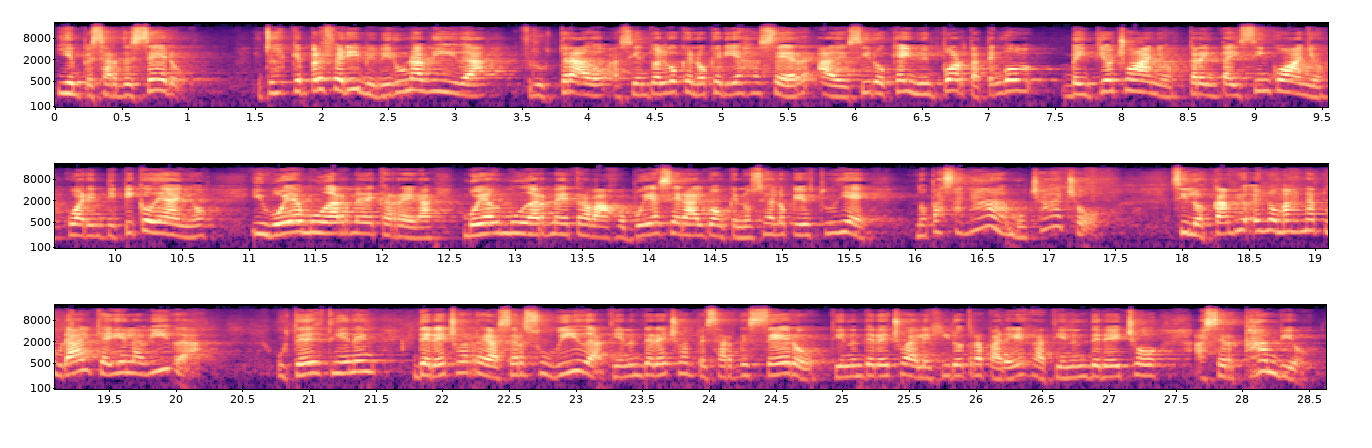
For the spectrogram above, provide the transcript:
y empezar de cero. Entonces, ¿qué preferís? Vivir una vida frustrado haciendo algo que no querías hacer a decir, ok, no importa, tengo 28 años, 35 años, 40 y pico de años y voy a mudarme de carrera, voy a mudarme de trabajo, voy a hacer algo aunque no sea lo que yo estudié? No pasa nada, muchacho. Si los cambios es lo más natural que hay en la vida. Ustedes tienen derecho a rehacer su vida, tienen derecho a empezar de cero, tienen derecho a elegir otra pareja, tienen derecho a hacer cambio.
